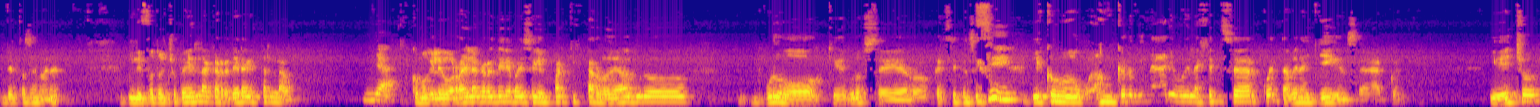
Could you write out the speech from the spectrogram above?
de esta semana, y le photoshopees la carretera que está al lado. Ya. Como que le borráis la carretera y parece que el parque está rodeado de puro, puro bosque, de puro cerro. Sí. Y es como, weón, qué ordinario, porque la gente se va a dar cuenta, apenas lleguen se van a dar cuenta. Y de hecho,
